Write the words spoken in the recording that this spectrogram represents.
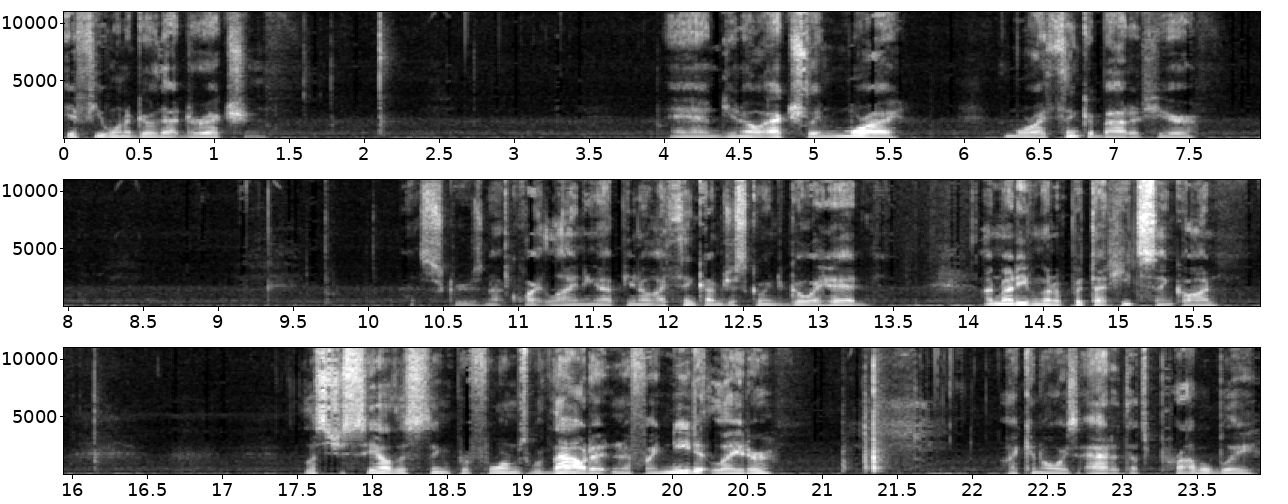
if you want to go that direction and you know actually more I the more I think about it here that screw's not quite lining up. You know, I think I'm just going to go ahead. I'm not even going to put that heatsink on. Let's just see how this thing performs without it. And if I need it later, I can always add it. That's probably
